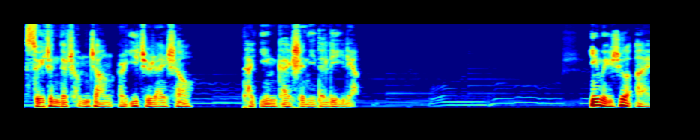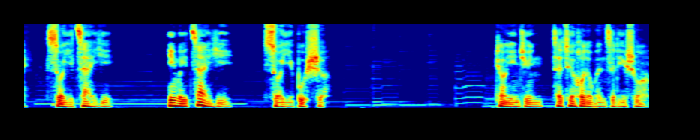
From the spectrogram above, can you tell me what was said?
随着你的成长而一直燃烧，它应该是你的力量。因为热爱，所以在意；因为在意，所以不舍。赵英俊在最后的文字里说。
